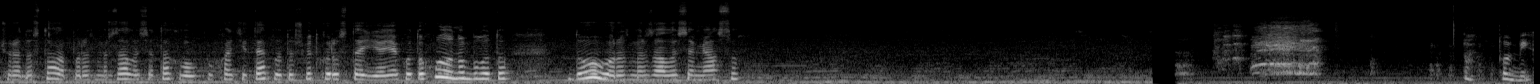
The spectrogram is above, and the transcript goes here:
Вчора достала, порозмерзалося так ловко. В хаті тепло, то швидко розтає. Як ото холодно було, то Довго розмерзалося м'ясо. Побіг.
